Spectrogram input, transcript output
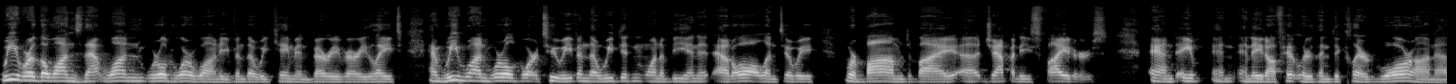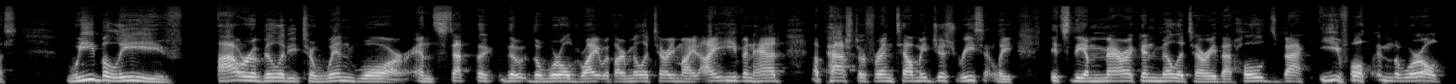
we were the ones that won World War One, even though we came in very very late, and we won World War Two, even though we didn't want to be in it at all until we were bombed by uh, Japanese fighters, and, and and Adolf Hitler then declared war on us. We believe our ability to win war and set the, the, the, world right with our military might. I even had a pastor friend tell me just recently it's the American military that holds back evil in the world,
